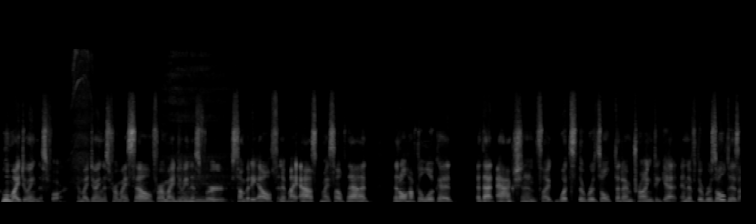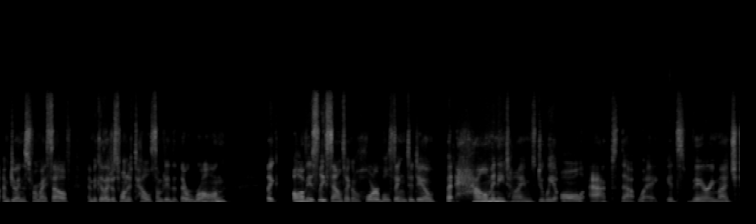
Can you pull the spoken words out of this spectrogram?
who am I doing this for? Am I doing this for myself or am I doing mm. this for mm. somebody else? And if I ask myself that, then I'll have to look at that action it's like what's the result that i'm trying to get? And if the result is i'm doing this for myself and because i just want to tell somebody that they're wrong like obviously sounds like a horrible thing to do but how many times do we all act that way? It's very much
